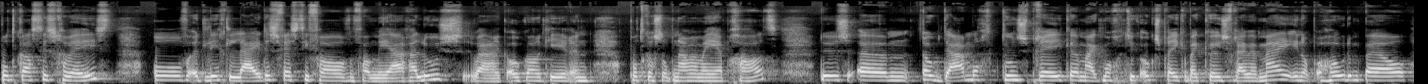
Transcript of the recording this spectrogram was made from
podcast is geweest. Of het Licht Leidersfestival van Meara Loes, waar ik ook al een keer een podcastopname mee heb gehad. Dus um, ook daar mocht ik toen spreken. Maar ik mocht natuurlijk ook spreken bij Keusvrij bij mij in op Hodenpeil.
